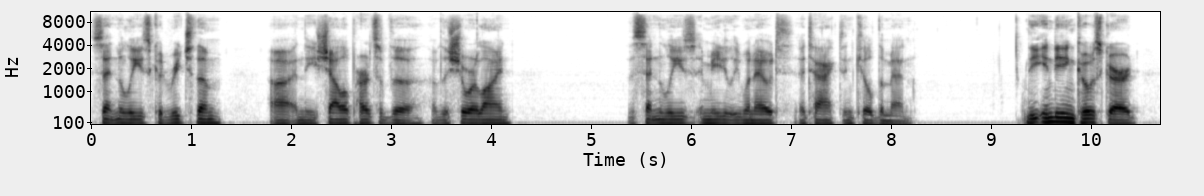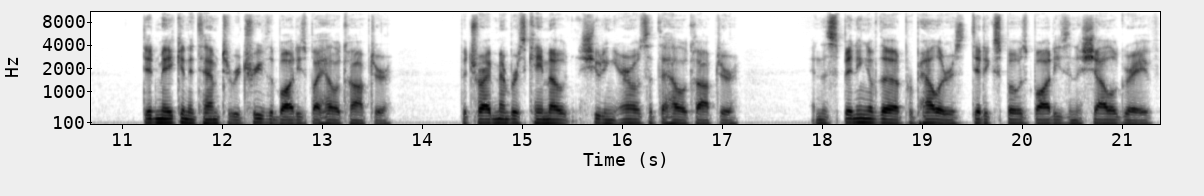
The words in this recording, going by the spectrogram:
Sentinelese could reach them uh, in the shallow parts of the of the shoreline, the Sentinelese immediately went out, attacked, and killed the men. The Indian Coast Guard did make an attempt to retrieve the bodies by helicopter, but tribe members came out shooting arrows at the helicopter, and the spinning of the propellers did expose bodies in a shallow grave,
